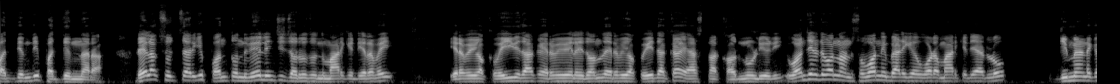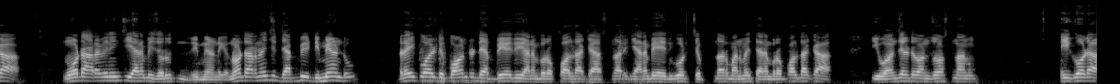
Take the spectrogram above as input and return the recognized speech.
పద్దెనిమిది పద్దెనిమిదిన్నర. డైలాగ్స్ వచ్చేసరికి పంతొమ్మిది వేలు నుంచి జరుగుతుంది మార్కెట్ ఇరవై. ఇరవై ఒక్క వెయ్యి దాకా ఇరవై వేల ఐదు వందలు ఇరవై ఒక్క వెయ్యి దాకా వేస్తున్నారు కర్నూలు ఏడి. One zero one and Suvarna బ్యాడ్గా కూడా మార్కెట్ యార్డ్లో డిమాండ్గా నూట అరవై నుంచి ఎనభై జరుగుతుంది డిమాండ్గా. నూట అరవై నుంచి డెబ్బై డిమాండ్. డ్రై క్వాలిటీ బాగుంటే డెబ్బై ఐదు ఎనభై రూపాయల దాకా వేస్తున్నారు. ఎనభై ఐదు కూడా చెప్తున్నారు మనమైతే ఎనభై రూపాయల దాకా ఈ వన్ జీరో వన్ చూస్తున్నాను. ఇవి కూడా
